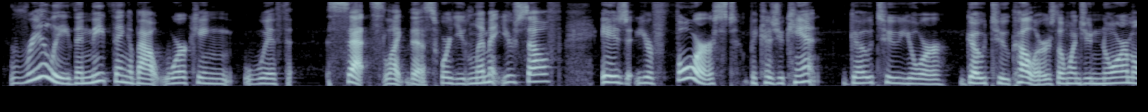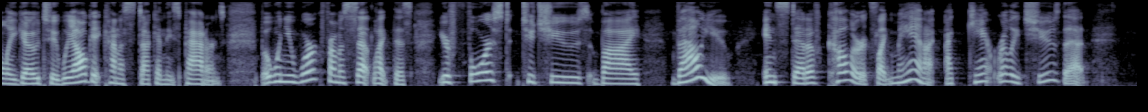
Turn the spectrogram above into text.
really, the neat thing about working with sets like this where you limit yourself is you're forced because you can't go to your go-to colors, the ones you normally go to. We all get kind of stuck in these patterns. But when you work from a set like this, you're forced to choose by value instead of color. It's like, man, I, I can't really choose that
